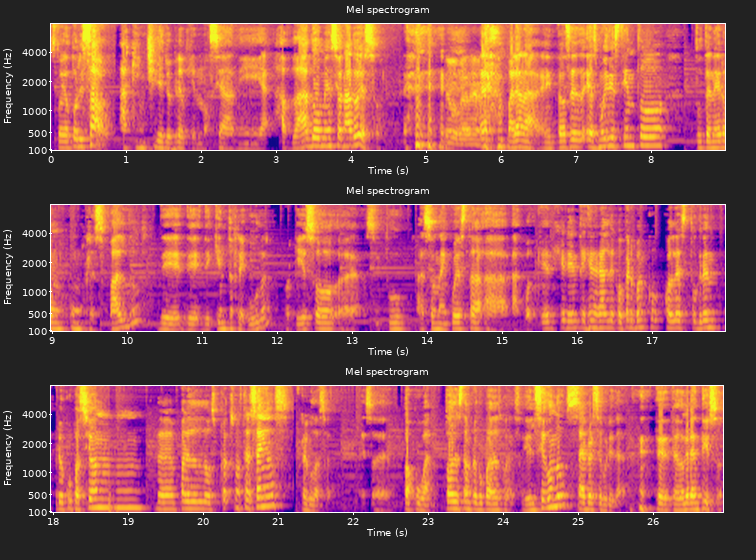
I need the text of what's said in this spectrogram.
estoy autorizado. Aquí en Chile yo creo que no se ha ni hablado o mencionado eso. No, para nada. para nada. Entonces es muy distinto tú tener un, un respaldo de, de, de, quien te regula, porque eso, uh, si tú haces una encuesta a, a, cualquier gerente general de cualquier banco, ¿cuál es tu gran preocupación de, para los próximos tres años? Regulación. Eso es top one. Todos están preocupados con eso. Y el segundo, ciberseguridad. te, te lo garantizo.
